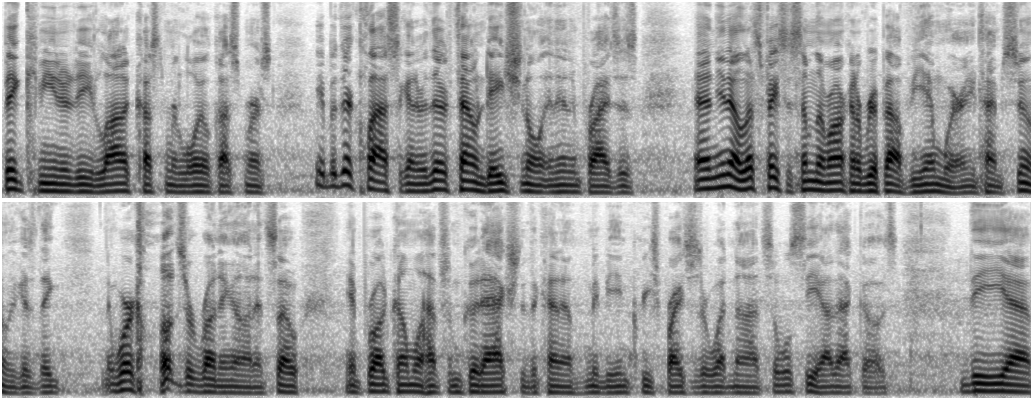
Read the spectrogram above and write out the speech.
big community, a lot of customer, loyal customers. Yeah, but they're classic, and they're foundational in enterprises. And you know, let's face it, some of them aren't going to rip out VMware anytime soon because they, the workloads are running on it. So you know, Broadcom will have some good action to kind of maybe increase prices or whatnot. So we'll see how that goes. The, uh,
